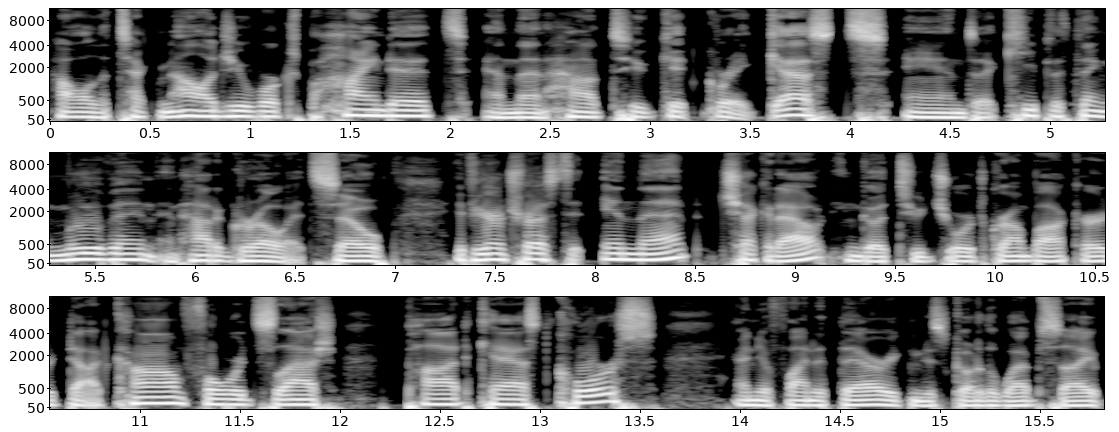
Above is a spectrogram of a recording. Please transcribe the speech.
how all the technology works behind it, and then how to get great guests and uh, keep the thing moving and how to grow it. So, if you're interested in that, check it out. You can go to georgegrumbacher.com forward slash podcast course, and you'll find it there. You can just go to the website.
